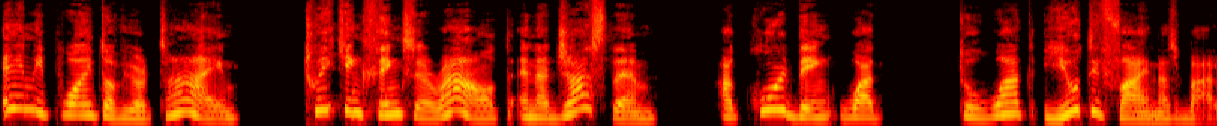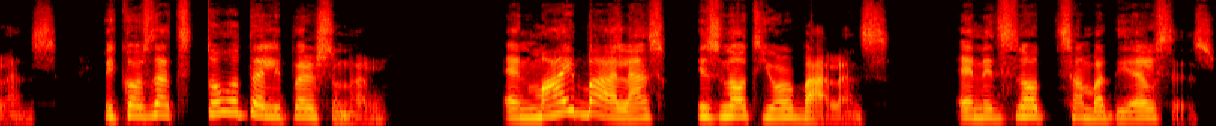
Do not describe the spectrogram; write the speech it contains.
any point of your time tweaking things around and adjust them according what to what you define as balance because that's totally personal. And my balance is not your balance and it's not somebody else's.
